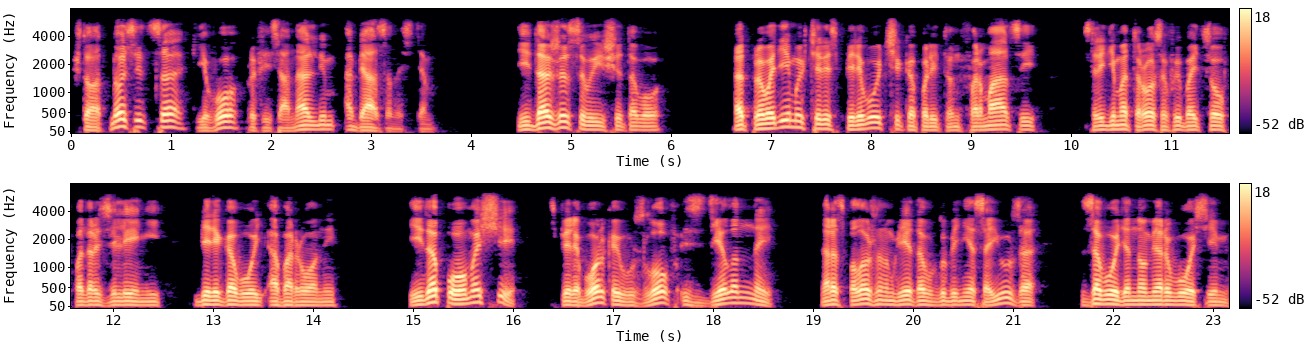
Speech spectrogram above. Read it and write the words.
что относится к его профессиональным обязанностям. И даже свыше того, от проводимых через переводчика политинформации среди матросов и бойцов подразделений береговой обороны и до помощи с переборкой узлов, сделанной на расположенном где-то в глубине Союза заводе номер 8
